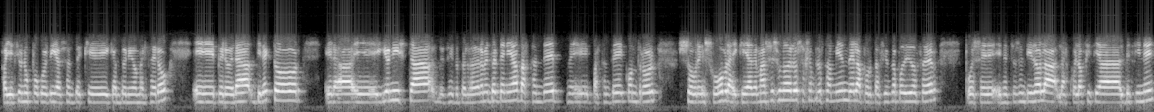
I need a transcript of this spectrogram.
falleció unos pocos días antes que, Antonio Mercero, pero era director, era eh, guionista, es decir, verdaderamente él tenía bastante, eh, bastante control sobre su obra y que además es uno de los ejemplos también de la aportación que ha podido hacer, pues eh, en este sentido, la, Escuela Oficial de Cine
